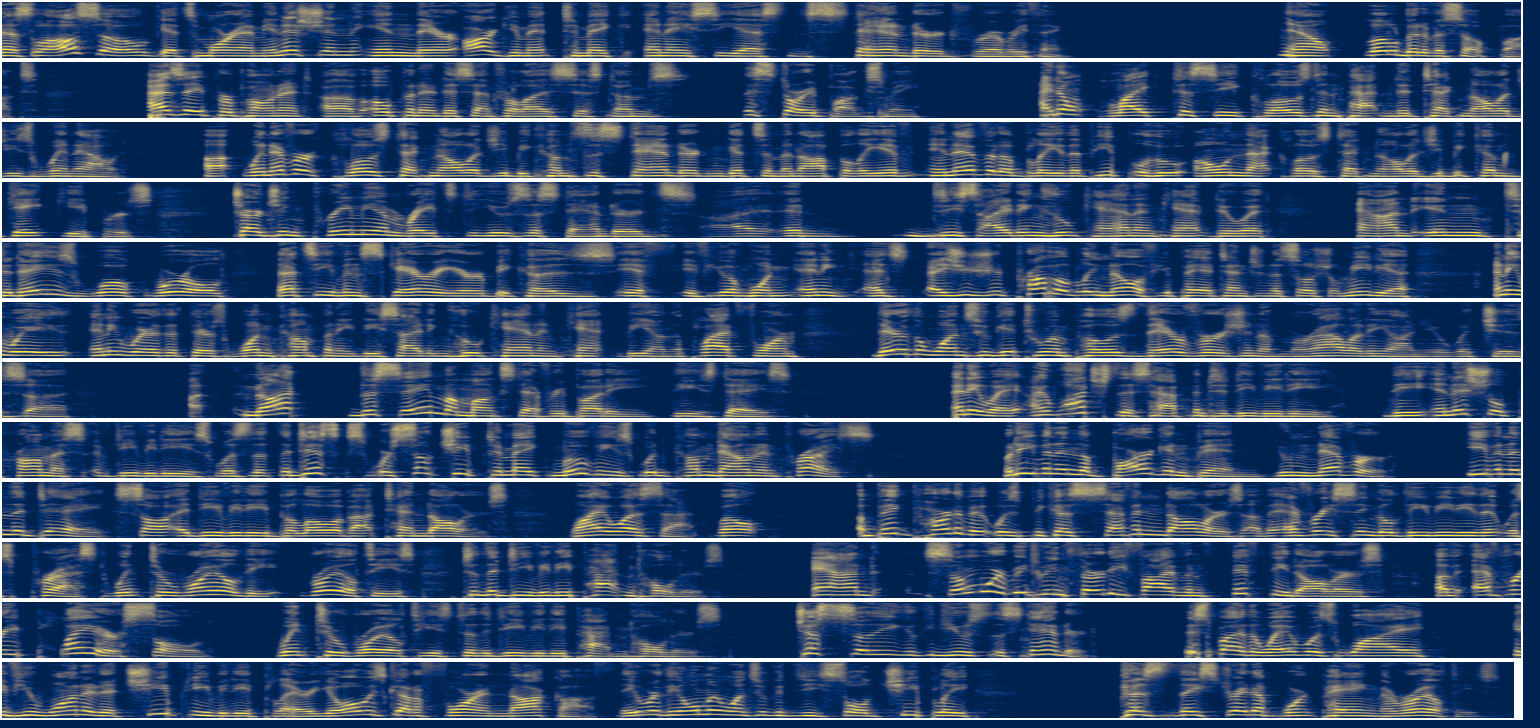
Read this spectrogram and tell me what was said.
Tesla also gets more ammunition in their argument to make NACS the standard for everything. Now, a little bit of a soapbox. As a proponent of open and decentralized systems, this story bugs me. I don't like to see closed and patented technologies win out. Uh, whenever closed technology becomes the standard and gets a monopoly, inevitably the people who own that closed technology become gatekeepers, charging premium rates to use the standards uh, and deciding who can and can't do it and in today's woke world, that's even scarier because if if you have one any as as you should probably know if you pay attention to social media, anyway, anywhere that there's one company deciding who can and can't be on the platform, they're the ones who get to impose their version of morality on you, which is uh, uh not the same amongst everybody these days. Anyway, I watched this happen to DVD. The initial promise of DVDs was that the discs were so cheap to make movies would come down in price. But even in the bargain bin, you never, even in the day, saw a DVD below about $10. Why was that? Well, a big part of it was because $7 of every single DVD that was pressed went to royalty royalties to the DVD patent holders. And somewhere between 35 and $50 of every player sold went to royalties to the DVD patent holders, just so that you could use the standard. This, by the way, was why if you wanted a cheap DVD player, you always got a foreign knockoff. They were the only ones who could be sold cheaply because they straight up weren't paying the royalties.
